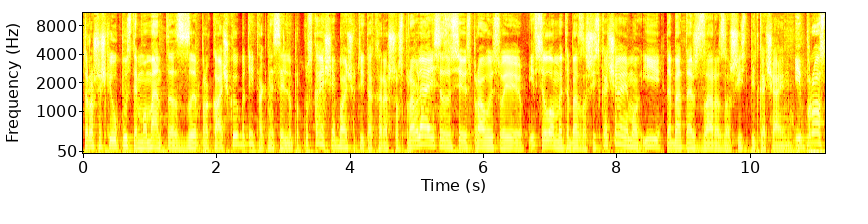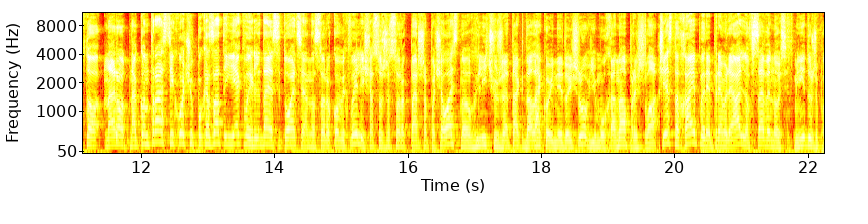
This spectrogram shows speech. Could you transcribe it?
трошечки упустимо момент з прокачкою, бо ти так не сильно пропускаєш, я бачу, ти так хорошо справляєшся з усією справою своєю. І в цілому ми тебе за 6 качаємо, і тебе теж зараз за 6 підкачаємо. І просто народ на контрасті хочу показати, як виглядає ситуація на 40-й хвилі. Зараз уже 41 почалась, але гліч уже так далеко і не дойшов, йому хана прийшла. Чесно, хайпери прям реально все виносять. Мені дуже подобається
